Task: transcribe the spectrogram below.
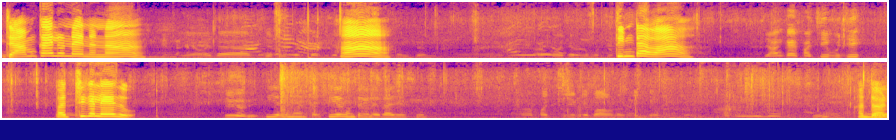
జామకాయలు ఉన్నాయి నాన్న. తింటావా? అదో ఆడ,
